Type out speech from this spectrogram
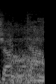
Shut down.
